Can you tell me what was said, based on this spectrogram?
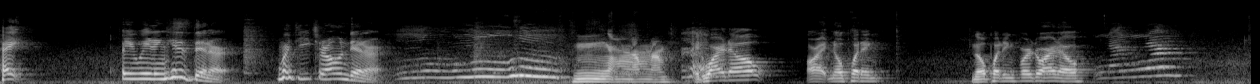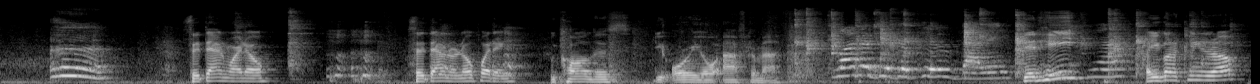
Hey! Are you eating his dinner? Why don't you eat your own dinner? Mm. Eduardo! Alright, no pudding. No pudding for Eduardo. Sit down, Eduardo. Sit down or no pudding. We call this the Oreo aftermath. Did the poo, Did he? Are you gonna clean it up?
